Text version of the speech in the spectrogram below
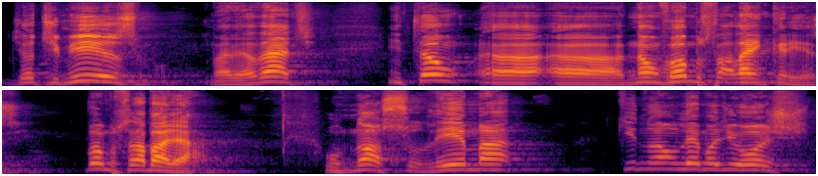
de otimismo, não é verdade? Então, ah, ah, não vamos falar em crise, vamos trabalhar. O nosso lema, que não é um lema de hoje,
